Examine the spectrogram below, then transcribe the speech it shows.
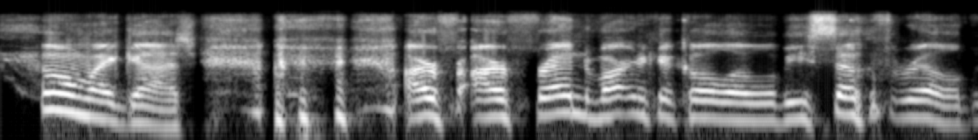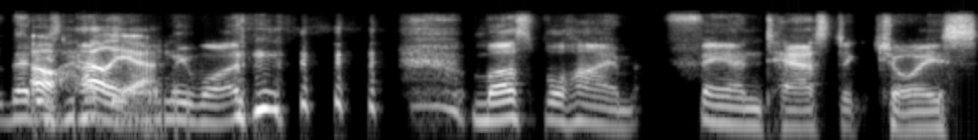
oh my gosh. our our friend Martin Cocola will be so thrilled that he's oh, not the yeah. only one. Muspelheim, fantastic choice.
